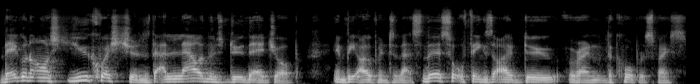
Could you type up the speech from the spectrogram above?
they're going to ask you questions that allow them to do their job and be open to that. So there's sort of things that I do around the corporate space.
